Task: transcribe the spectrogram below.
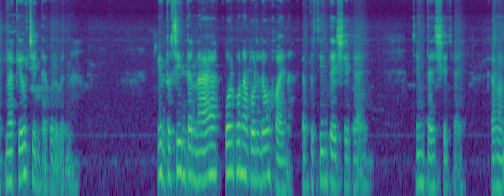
আপনারা কেউ চিন্তা করবেন না। কিন্তু চিন্তা না করব না বললেও হয় না, কিন্তু চিন্তা এসে যায়। চিন্তা এসে যায়। কারণ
